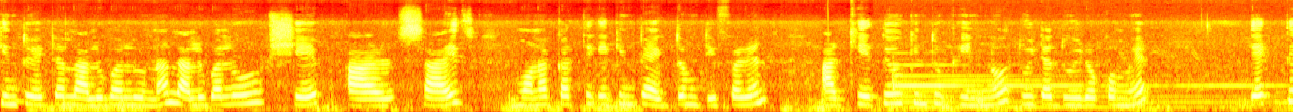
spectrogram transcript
কিন্তু এটা লালু বালু না। লালু বালুর শেপ আর সাইজ মনাক্কার থেকে কিন্তু একদম ডিফারেন্ট আর খেতেও কিন্তু ভিন্ন, দুইটা দুই রকমের। দেখতে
